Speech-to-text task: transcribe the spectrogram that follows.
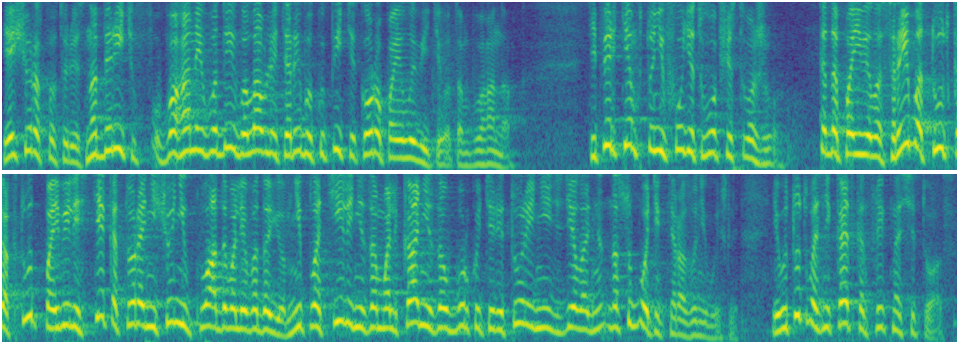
Я еще раз повторюсь. Наберите ваганы воды, вылавливайте рыбу, купите коропа и ловите его там в ваганах. Теперь тем, кто не входит в общество ЖОР. Когда появилась рыба, тут как тут появились те, которые ничего не вкладывали в водоем. Не платили ни за малька, ни за уборку территории, не сделали, на субботник ни разу не вышли. И вот тут возникает конфликтная ситуация.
